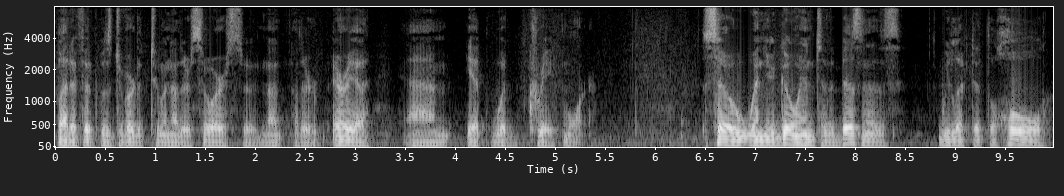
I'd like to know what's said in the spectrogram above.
but if it was diverted to another source, or another area, um, it would create more. So when you go into the business, we looked at the whole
